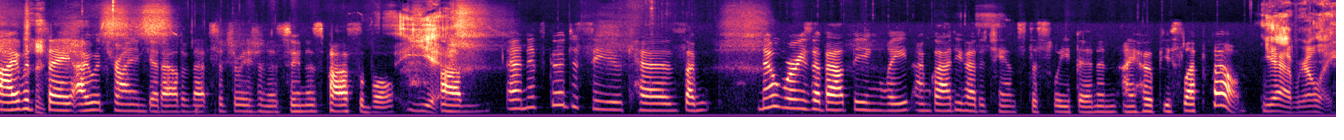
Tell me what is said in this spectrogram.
I would say I would try and get out of that situation as soon as possible. yeah Um, and it's good to see you, Kez. I'm no worries about being late. I'm glad you had a chance to sleep in, and I hope you slept well. yeah really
